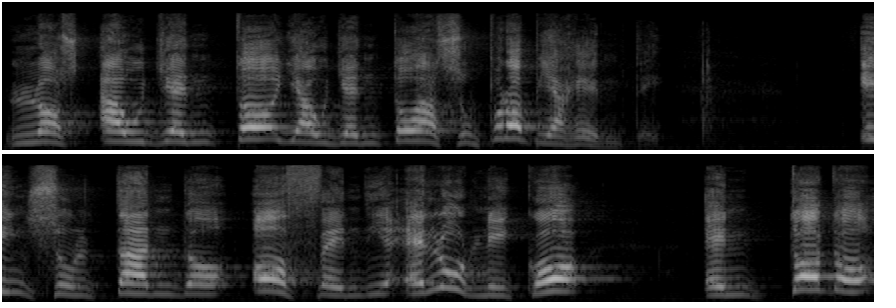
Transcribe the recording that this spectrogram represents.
Los ahuyentó y ahuyentó a su propia gente, insultando, ofendiendo. El único en todos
